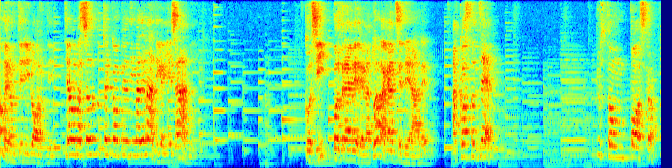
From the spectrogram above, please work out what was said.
Come non ti ricordi? Ti avevo passato tutto il compito di matematica, gli esami. Così potrai avere la tua vacanza ideale a costo zero. Giusto un po' a scrocco.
